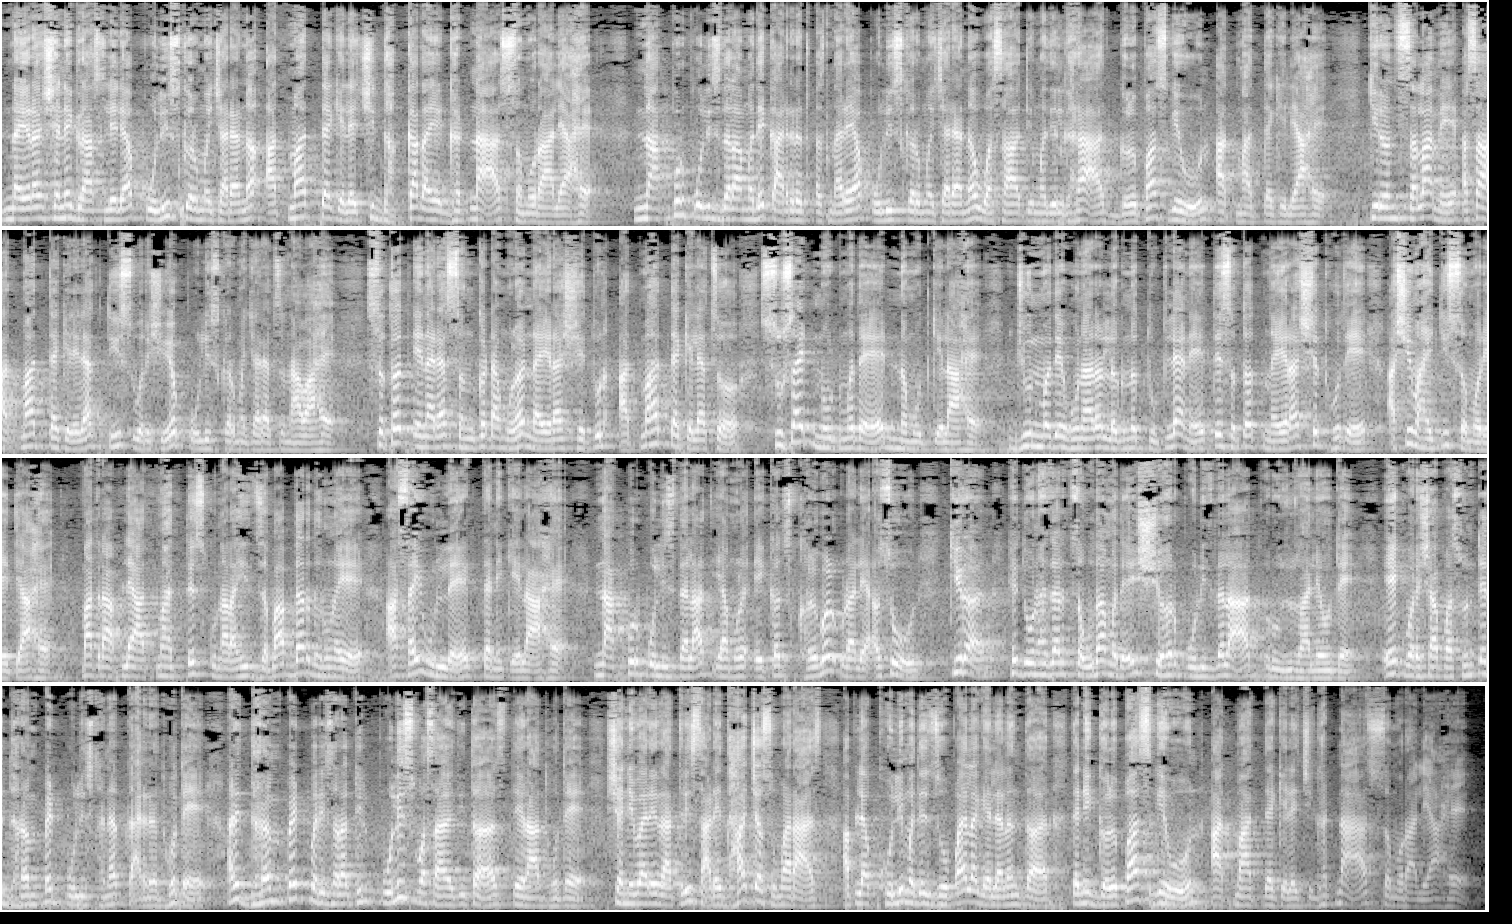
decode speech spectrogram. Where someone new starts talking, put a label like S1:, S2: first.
S1: नैराश्याने ग्रासलेल्या police कर्मचाऱ्यानं आत्महत्या केल्याची धक्कादायक घटना समोर आल्या आहे. नागपूर पोलीस दलामध्ये कार्यरत असणाऱ्या पोलीस कर्मचाऱ्यानं वसाहतीमधील घरात गळफास घेऊन आत्महत्या केली आहे. किरण सलामे असा आत्महत्या केलेल्या तीस वर्षीय पोलीस कर्मचाऱ्याचं नाव आहे. सतत येणाऱ्या संकटामुळं नैराश्येतून आत्महत्या केल्याचं सुसाईड नोटमध्ये नमूद केलं आहे. जूनमध्ये होणारं लग्न तुटल्याने ते सतत नैराश्यत होते अशी माहिती समोर येते आहे. मात्र आपल्या आत्महत्येस कुणालाही जबाबदार धरू नये असाही उल्लेख त्यांनी केला आहे. नागपूर पोलीस दलात यामुळे एकच खळबळ उडाली असून किरण हे दोन हजार चौदामध्ये शहर पोलीस दलात रुजू झाले होते. एक वर्षापासून ते धरमपेठ पोलीस ठाण्यात कार्यरत होते आणि धरमपेठ परिसरातील पोलीस वसाहतीतच ते राहत होते. शनिवारी रात्री साडेदहाच्या सुमारास आपल्या खोलीमध्ये झोपायला गेल्यानंतर त्यांनी गळफास घेऊन आत्महत्या केल्याची घटना समोर आली आहे.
